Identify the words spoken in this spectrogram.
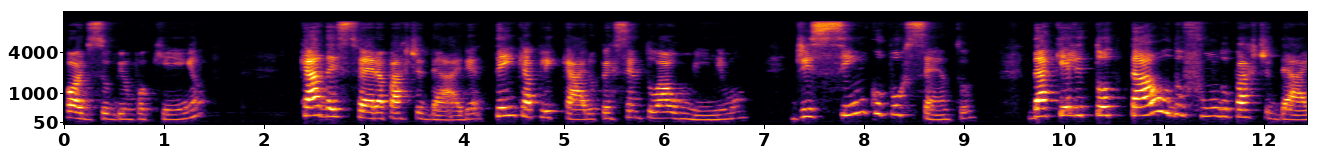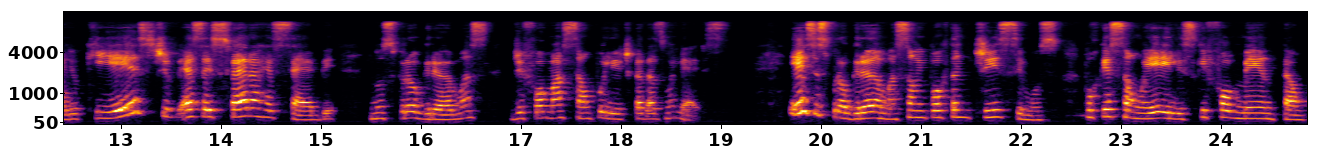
Pode subir um pouquinho. Cada esfera partidária tem que aplicar o percentual mínimo de 5% daquele total do fundo partidário que este, essa esfera recebe nos programas de formação política das mulheres. Esses programas são importantíssimos, porque são eles que fomentam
